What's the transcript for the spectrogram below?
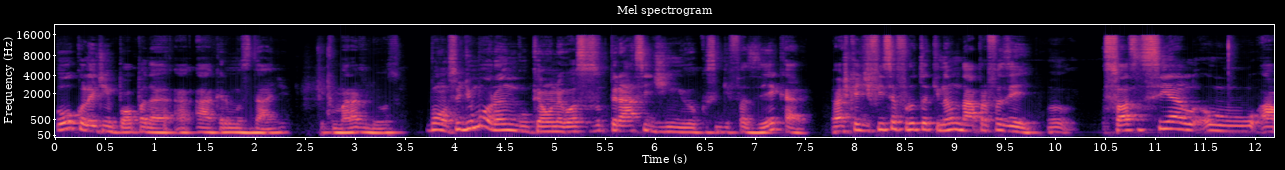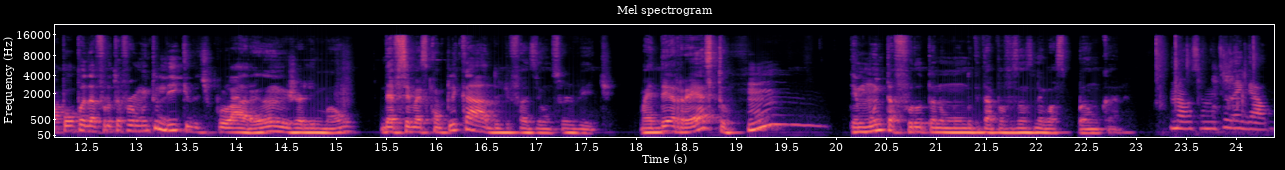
pouco leite em pó pra dar a, a cremosidade. Fica maravilhoso. Bom, se o de morango, que é um negócio super acidinho, eu conseguir fazer, cara, eu acho que é difícil a fruta que não dá pra fazer. O- Só se a, o- a polpa da fruta for muito líquida, tipo laranja, limão, deve ser mais complicado de fazer um sorvete. Mas de resto, hum, tem muita fruta no mundo que dá pra fazer uns negócios pão, cara. Nossa, muito legal.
